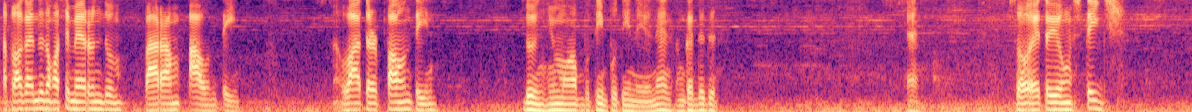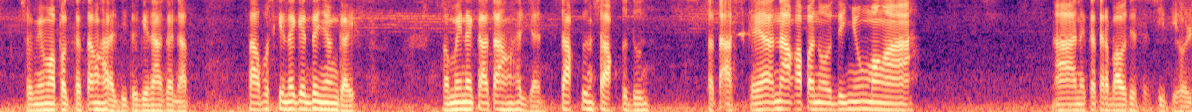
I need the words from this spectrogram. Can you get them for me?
Napakaganda doon kasi meron doon parang fountain. Water fountain. Doon yung mga puting-puti na yun. Yan, ang ganda doon. Yan. So ito yung stage. So may mga pagtatanghal dito ginaganap. Tapos kinaganda niyan guys. Pag may nagtatanghal dyan, saktong-sakto doon sa taas. Kaya nakakapanood din yung mga na nagtatrabaho din sa City Hall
